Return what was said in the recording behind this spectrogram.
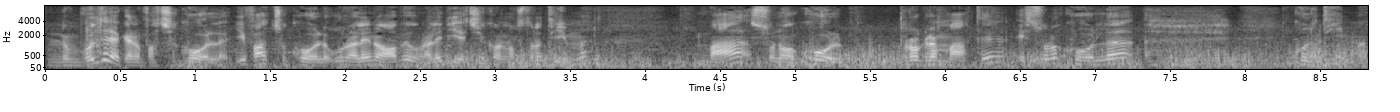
Non vuol dire che non faccio call, io faccio call una alle 9, una alle 10 con il nostro team, ma sono call programmate e sono call eh, col team.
